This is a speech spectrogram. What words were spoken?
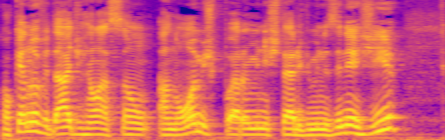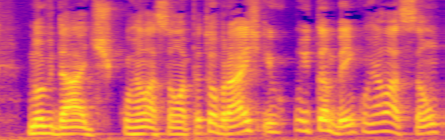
qualquer novidade em relação a nomes para o Ministério de Minas e Energia, novidades com relação à Petrobras e, e também com relação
